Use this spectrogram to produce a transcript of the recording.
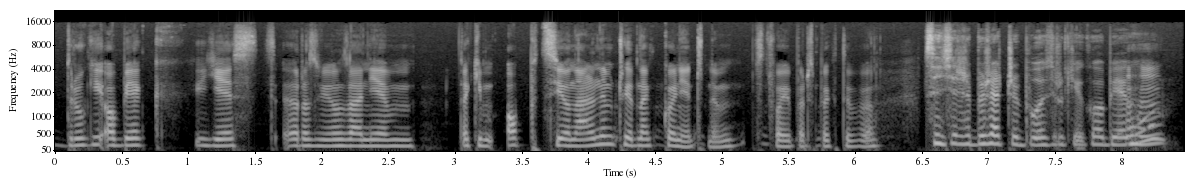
drugi obieg jest rozwiązaniem takim opcjonalnym, czy jednak koniecznym z twojej perspektywy? W sensie, żeby rzeczy były z drugiego obiegu? Mhm.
